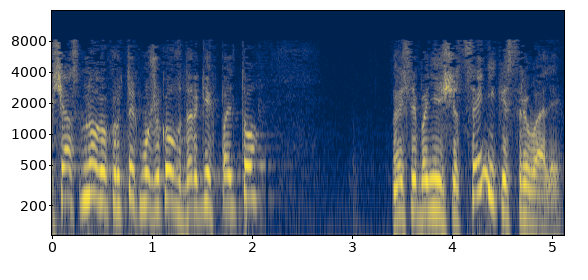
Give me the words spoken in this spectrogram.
Сейчас много крутых мужиков в дорогих пальто. Но если бы они еще ценники срывали...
